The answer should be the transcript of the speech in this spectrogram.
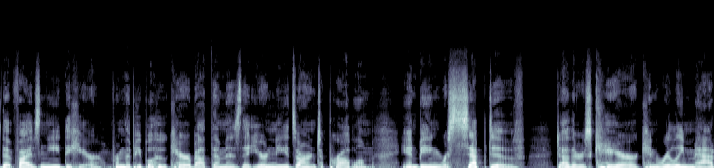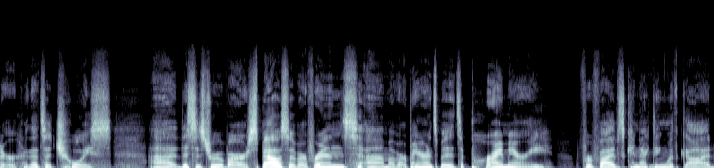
that fives need to hear from the people who care about them is that your needs aren't a problem. And being receptive to others' care can really matter. That's a choice. Uh, this is true of our spouse, of our friends, um, of our parents, but it's a primary for fives connecting with God.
